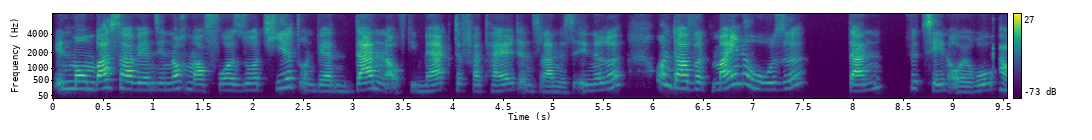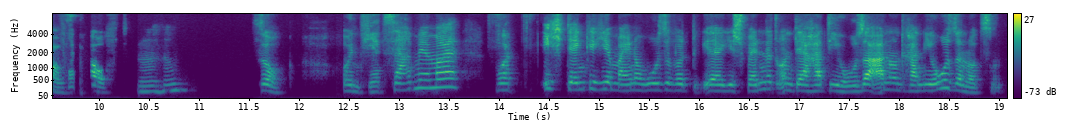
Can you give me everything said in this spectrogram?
In Mombasa werden sie nochmal vorsortiert und werden dann auf die Märkte verteilt ins Landesinnere. Und da wird meine Hose dann für 10 Euro Kauf. verkauft. Mhm. So, und jetzt sag mir mal, ich denke hier, meine Hose wird äh, gespendet und der hat die Hose an und kann die Hose nutzen.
